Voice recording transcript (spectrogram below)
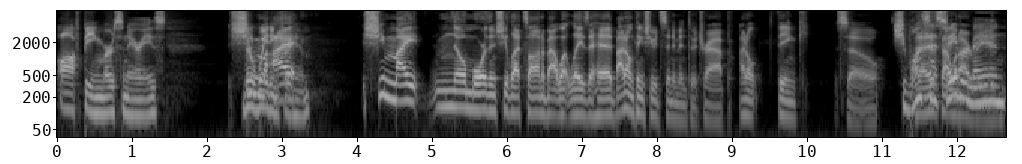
off being mercenaries. She, They're waiting I, for him. She might know more than she lets on about what lays ahead, but I don't think she would send him into a trap. I don't think so. She wants that, that saber, man.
